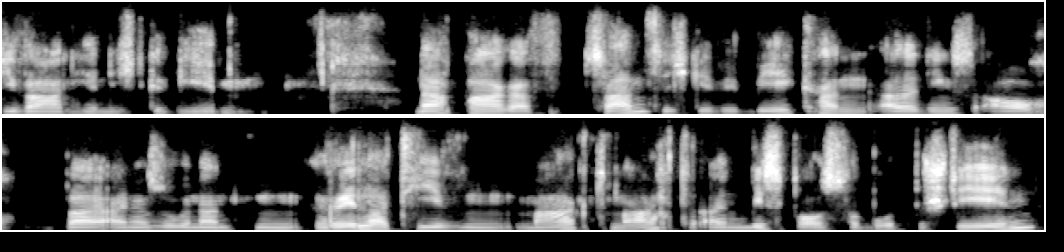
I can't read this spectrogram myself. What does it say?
die waren hier nicht gegeben. Nach 20 GWB kann allerdings auch bei einer sogenannten relativen Marktmacht ein Missbrauchsverbot bestehen.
